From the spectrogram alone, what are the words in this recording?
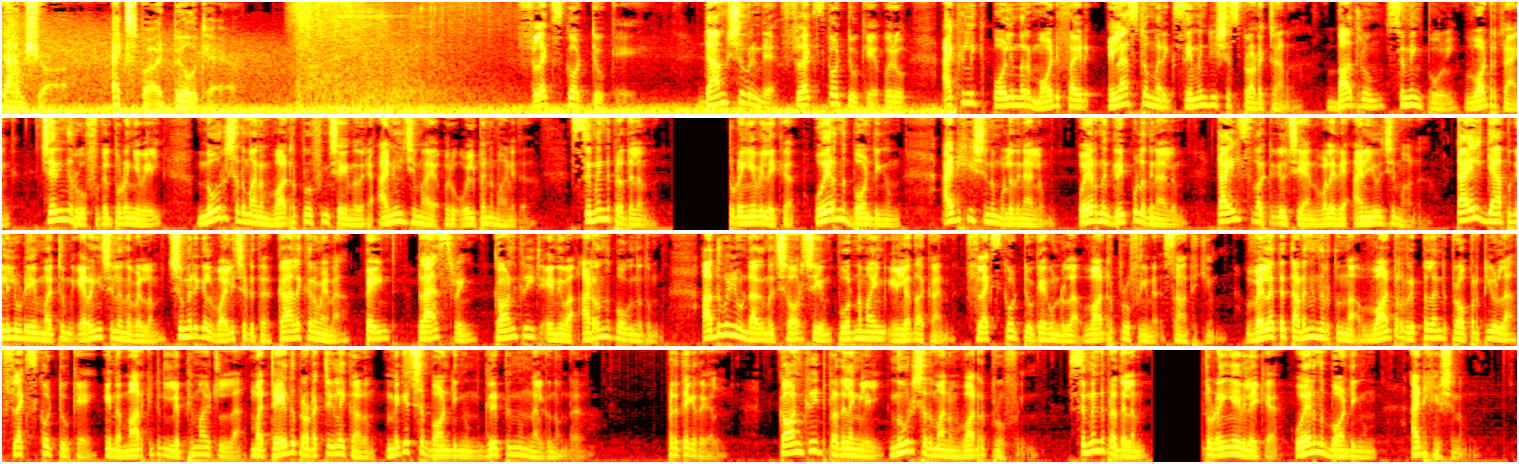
Damshire, expert bill care. Flex coat two K ഡാംഷുവറിന്റെ flex coat two K ഒരു acrylic polymer modified elastomeric cementitious product ആണ്. Bathroom swimming pool water tank ചെരിഞ്ഞ റൂഫുകൾ തുടങ്ങിയവയിൽ നൂറ് ശതമാനം water proofing ചെയ്യുന്നതിന് അനുയോജ്യമായ ഒരു ഉൽപ്പന്നമാണിത്. സിമന്റ് പ്രതലം തുടങ്ങിയവയിലേക്ക് ഉയർന്ന ബോണ്ടിങ്ങും അഡ്ഹീഷനും ഉള്ളതിനാലും ഉയർന്ന ഗ്രിപ്പുള്ളതിനാലും ടൈൽസ് വർക്കുകൾ ചെയ്യാൻ വളരെ അനുയോജ്യമാണ്. ടൈൽ ഗ്യാപ്പുകളിലൂടെയും മറ്റും ഇറങ്ങിച്ചെല്ലുന്ന വെള്ളം ചുമരുകൾ വലിച്ചെടുത്ത് കാലക്രമേണ പെയിന്റ് പ്ലാസ്റ്ററിംഗ് കോൺക്രീറ്റ് എന്നിവ അടർന്നു പോകുന്നതും അതുവഴി ഉണ്ടാകുന്ന ചോർച്ചയും പൂർണമായും ഇല്ലാതാക്കാൻ ഫ്ലെക്സ് കോട്ട് ടൂക്കെ കൊണ്ടുള്ള വാട്ടർ പ്രൂഫിംഗിന് സാധിക്കും. വെള്ളത്തെ തടഞ്ഞു നിർത്തുന്ന വാട്ടർ റിപ്പലന്റ് പ്രോപ്പർട്ടിയുള്ള ഫ്ലെക്സ് കോട്ട് ടൂക്കെ ഇന്ന് മാർക്കറ്റിൽ ലഭ്യമായിട്ടുള്ള മറ്റേത് പ്രൊഡക്റ്റുകളെക്കാളും മികച്ച ബോണ്ടിങ്ങും ഗ്രിപ്പിംഗും നൽകുന്നുണ്ട്. പ്രത്യേകതകൾ. കോൺക്രീറ്റ് പ്രതലങ്ങളിൽ നൂറ് ശതമാനം വാട്ടർ പ്രൂഫിംഗ് സിമന്റ് പ്രതലം തുടങ്ങിയവയിലേക്ക് ഉയർന്ന ബോണ്ടിങ്ങും അഡ്ഹീഷനും.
